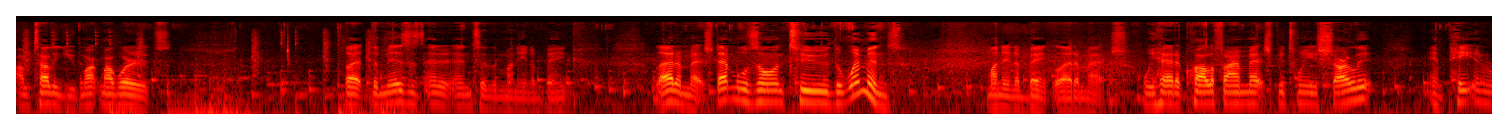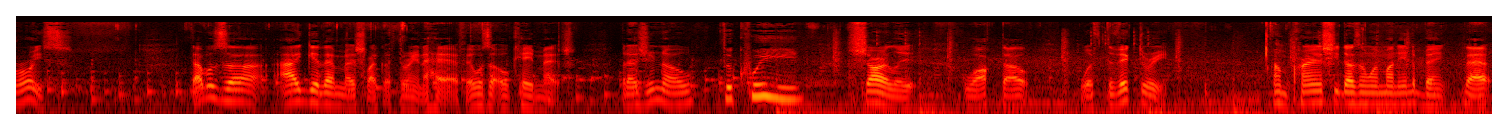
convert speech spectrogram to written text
I'm telling you, mark my words. But The Miz has entered into the Money in the Bank ladder match. That moves on to the women's Money in the Bank ladder match. We had a qualifying match between Charlotte and Peyton Royce. That was uh I give that match like a three and a half. It was an okay match. But as you know, the Queen, Charlotte, walked out with the victory. I'm praying she doesn't win Money in the Bank. That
